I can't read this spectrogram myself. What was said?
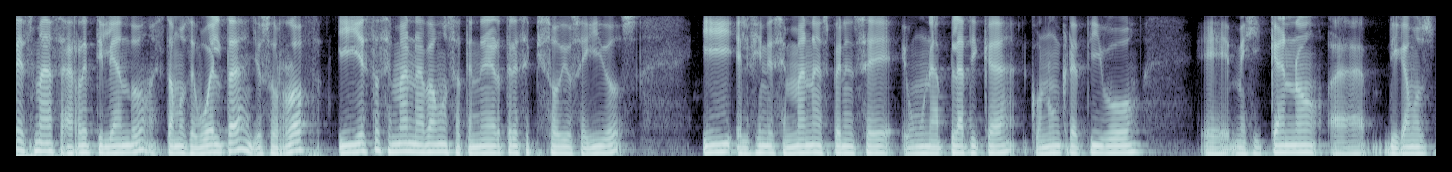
vez más a Reptileando, estamos de vuelta, yo soy Roth y esta semana vamos a tener tres episodios seguidos. Y el fin de semana espérense una plática con un creativo eh, mexicano, ah, digamos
